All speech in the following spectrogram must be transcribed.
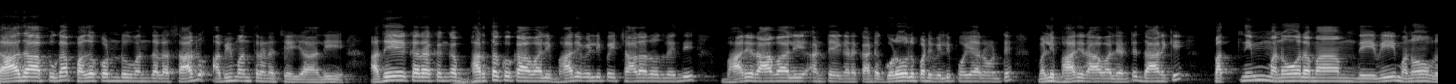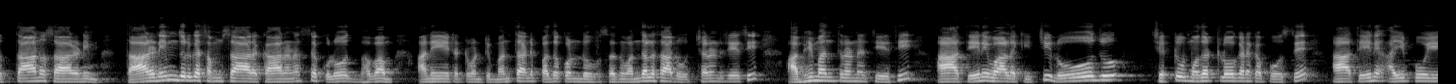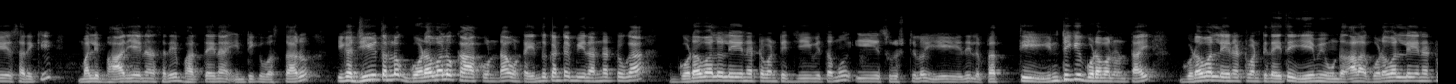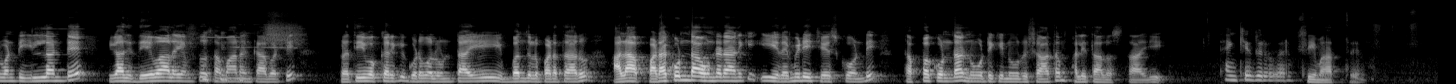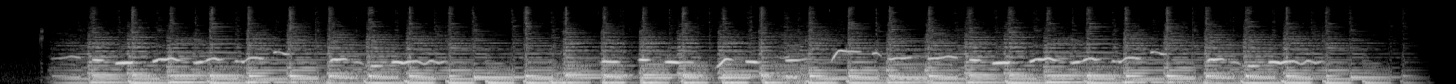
దాదాపుగా పదకొండు వందల సార్లు అభిమంత్రణ చేయాలి. అదే రకంగా భర్తకు కావాలి భార్య వెళ్ళిపోయి చాలా రోజులైంది భార్య రావాలి అంటే గనక అంటే గొడవలు పడి వెళ్ళిపోయారు అంటే మళ్ళీ భార్య రావాలి అంటే దానికి పత్నిం మనోరమాం దేవి మనోవృత్తానుసారిణిం. తారిణిం దుర్గ సంసార కారణస్య కులోద్భవం అనేటటువంటి మంత్రాన్ని పదకొండు స- వందల సార్లు ఉచ్చారణ చేసి అభిమంత్రణ చేసి ఆ తేనె వాళ్ళకి ఇచ్చి రోజు చెట్టు మొదట్లో గనక పోస్తే ఆ తేనె అయిపోయేసరికి మళ్ళీ భార్య అయినా సరే భర్త అయినా ఇంటికి వస్తారు. ఇక జీవితంలో గొడవలు కాకుండా ఉంటాయి. ఎందుకంటే మీరు అన్నట్టుగా గొడవలు లేనటువంటి జీవితము ఈ సృష్టిలో ఏది ప్రతి ఇంటికి గొడవలు ఉంటాయి. గొడవలు లేనటువంటిది అయితే ఏమీ ఉండదు. అలా గొడవలు లేనటువంటి ఇల్లు అంటే ఇక అది దేవాలయంతో సమానం కాబట్టి ప్రతి ఒక్కరికి గొడవలు ఉంటాయి ఇబ్బందులు పడతారు. అలా పడకుండా ఉండడానికి ఈ రెమెడీ చేసుకోండి. తప్పకుండా నూటికి నూరు శాతం ఫలితాలు వస్తాయి థ్యాంక్ యూ గురుగారు శ్రీమాత్రే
